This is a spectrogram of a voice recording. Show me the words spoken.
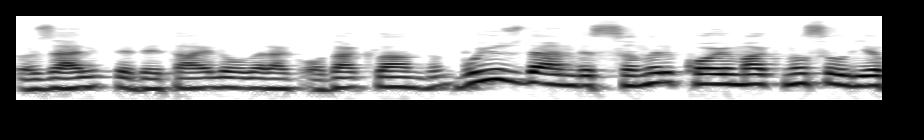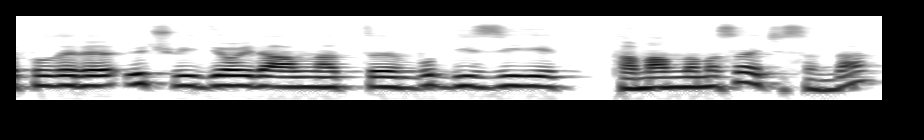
özellikle detaylı olarak odaklandım. Bu yüzden de sınır koymak nasıl yapılırı 3 videoyu da anlattığım bu diziyi tamamlaması açısından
